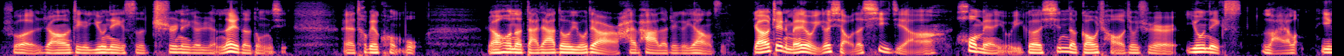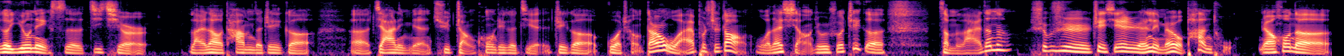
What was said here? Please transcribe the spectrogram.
说，然后这个 Unix 吃那个人类的东西，哎，特别恐怖。然后呢，大家都有点害怕的这个样子。然后这里面有一个小的细节啊，后面有一个新的高潮，就是 Unix 来了，一个 Unix 机器人来到他们的这个呃家里面去掌控这个节这个过程。当然我还不知道，我在想，就是说这个。怎么来的呢？是不是这些人里面有叛徒？然后呢，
